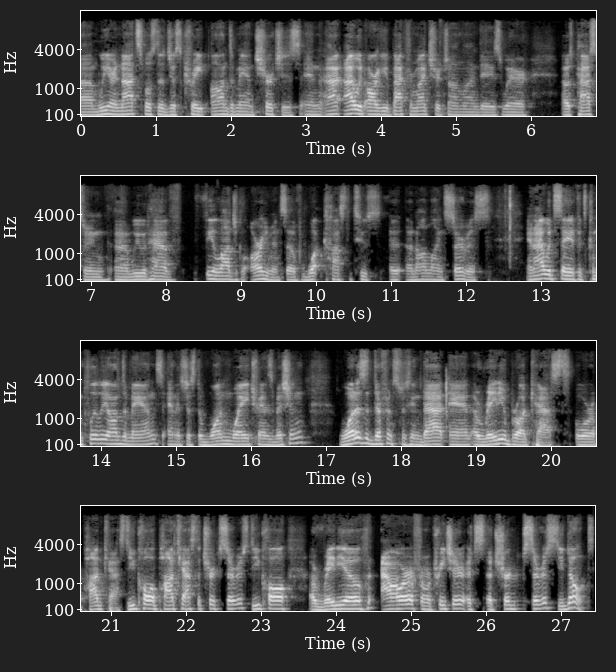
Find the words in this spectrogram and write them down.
um, we are not supposed to just create on-demand churches. And I, I, would argue back from my church online days where I was pastoring, uh, we would have theological arguments of what constitutes a, an online service. And I would say if it's completely on demand and it's just a one-way transmission, what is the difference between that and a radio broadcast or a podcast? Do you call a podcast a church service? Do you call a radio hour from a preacher it's a church service? You don't.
